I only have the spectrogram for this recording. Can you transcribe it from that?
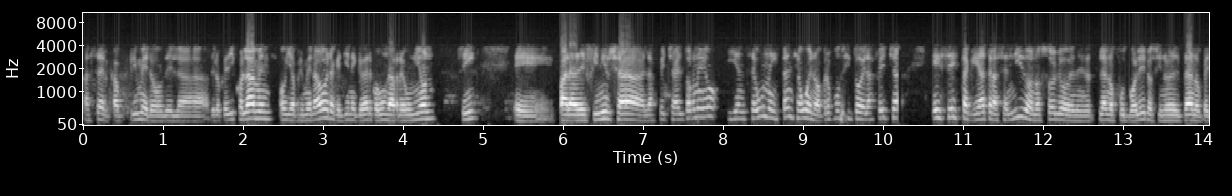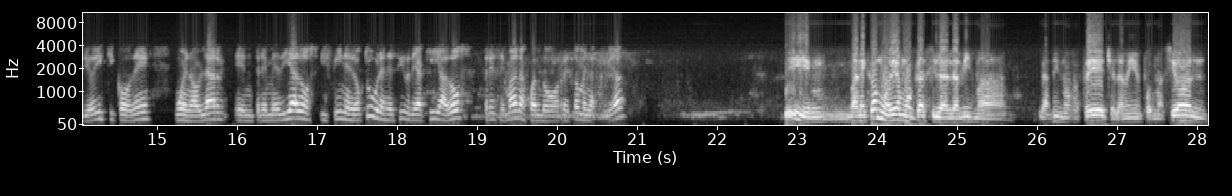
acerca, primero, de, la, de lo que dijo Lamens hoy a primera hora, que tiene que ver con una reunión, ¿sí? Eh, para definir ya la fecha del torneo, y en segunda instancia, bueno, a propósito de la fecha, es esta que ha trascendido no solo en el plano futbolero, sino en el plano periodístico de, bueno, hablar entre mediados y fines de octubre, es decir, de aquí a dos, tres semanas cuando retomen la actividad. Sí, manejamos, digamos, casi la, la misma las mismas fechas, la misma información,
